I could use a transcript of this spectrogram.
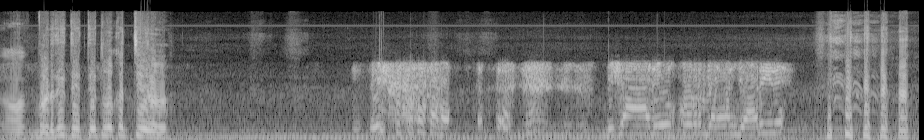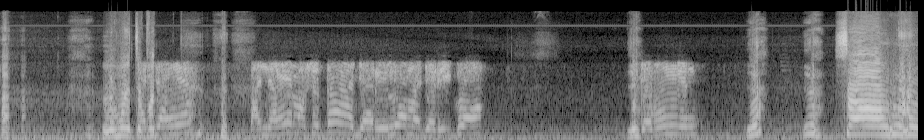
oh, berarti titik lu kecil. bisa diukur dengan jari deh. Lu mau cepet panjangnya. Panjangnya maksudnya jari lu sama jari gua. Ya. digabungin. Ya ya. Songong.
